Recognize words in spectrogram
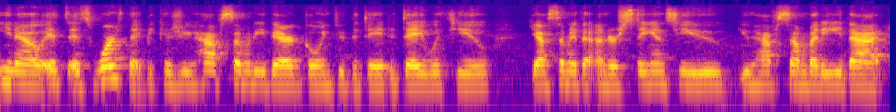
you know it's it's worth it because you have somebody there going through the day to day with you. You have somebody that understands you. You have somebody that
